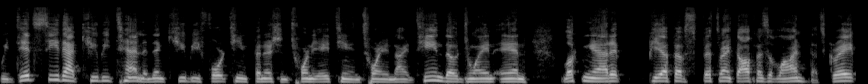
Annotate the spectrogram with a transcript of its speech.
We did see that QB 10 and then QB 14 finish in 2018 and 2019, though, Dwain. And looking at it, PFF's fifth ranked offensive line, that's great.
